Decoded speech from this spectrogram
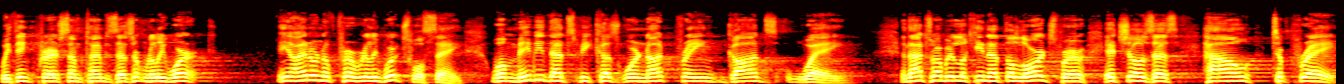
we think prayer sometimes doesn't really work. You know, I don't know if prayer really works, we'll say. Well, maybe that's because we're not praying God's way. And that's why we're looking at the Lord's Prayer. It shows us how to pray,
